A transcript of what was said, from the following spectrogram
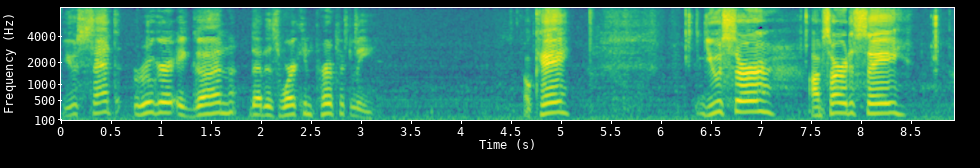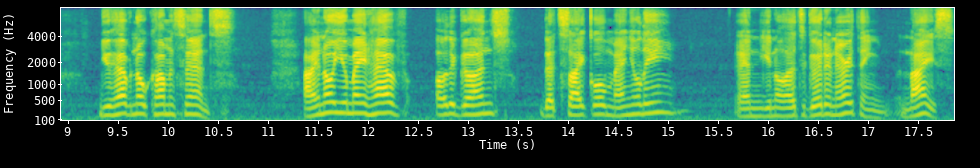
You sent Ruger a gun that is working perfectly. Okay? You, sir, I'm sorry to say, you have no common sense. I know you may have other guns that cycle manually and you know that's good and everything. Nice.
